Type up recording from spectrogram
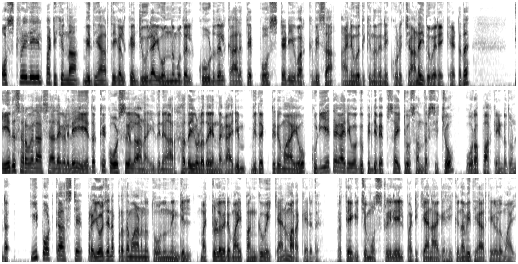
ഓസ്ട്രേലിയയിൽ പഠിക്കുന്ന വിദ്യാർത്ഥികൾക്ക് ജൂലൈ ഒന്ന് മുതൽ കൂടുതൽ കാലത്തെ പോസ്റ്റ് സ്റ്റഡി വർക്ക് വിസ അനുവദിക്കുന്നതിനെക്കുറിച്ചാണ് ഇതുവരെ കേട്ടത്. ഏത് സർവകലാശാലകളിലെ ഏതൊക്കെ കോഴ്സുകളാണ് ഇതിന് അർഹതയുള്ളത് എന്ന കാര്യം വിദഗ്ധരുമായോ കുടിയേറ്റകാര്യ വകുപ്പിന്റെ വെബ്സൈറ്റോ സന്ദർശിച്ചോ ഉറപ്പാക്കേണ്ടതുണ്ട്. ഈ പോഡ്കാസ്റ്റ് പ്രയോജനപ്രദമാണെന്ന് തോന്നുന്നെങ്കിൽ മറ്റുള്ളവരുമായി പങ്കുവയ്ക്കാൻ മറക്കരുത്. പ്രത്യേകിച്ചും ഓസ്ട്രേലിയയിൽ പഠിക്കാൻ ആഗ്രഹിക്കുന്ന വിദ്യാർത്ഥികളുമായി.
